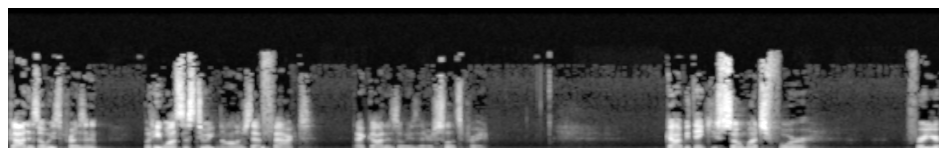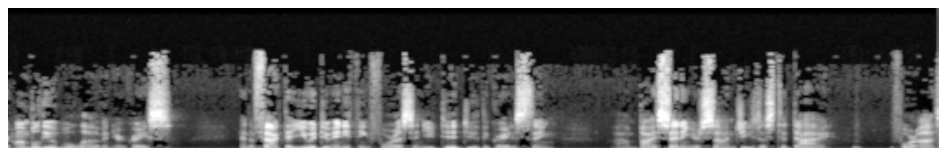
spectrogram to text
God is always present, but He wants us to acknowledge that fact that God is always there. So, let's pray. God, we thank you so much for, for your unbelievable love and your grace and the fact that you would do anything for us, and you did do the greatest thing um, by sending your son, Jesus, to die for us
